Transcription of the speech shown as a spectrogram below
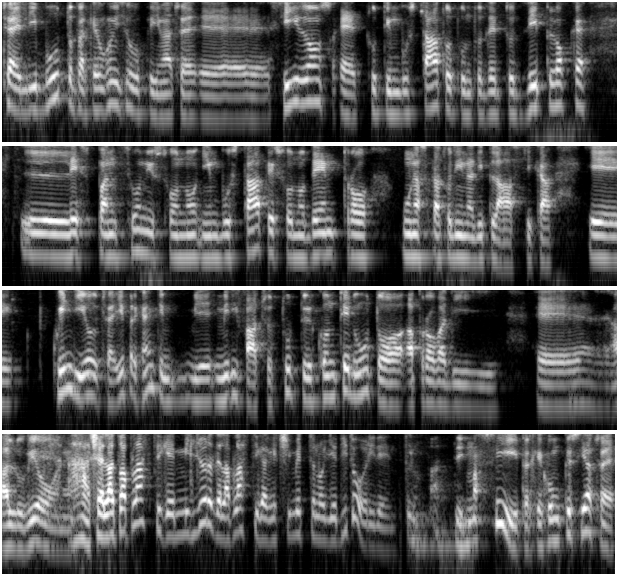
cioè, li butto perché, come dicevo prima, cioè, eh, Seasons è tutto imbustato, tutto dentro Ziploc, le espansioni sono imbustate, sono dentro una scatolina di plastica e quindi io, cioè, io praticamente mi, mi rifaccio tutto il contenuto a prova di, eh, alluvione. Ah, cioè la tua plastica è migliore della plastica che ci mettono gli editori dentro. Infatti. Ma sì, perché comunque sia, cioè,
